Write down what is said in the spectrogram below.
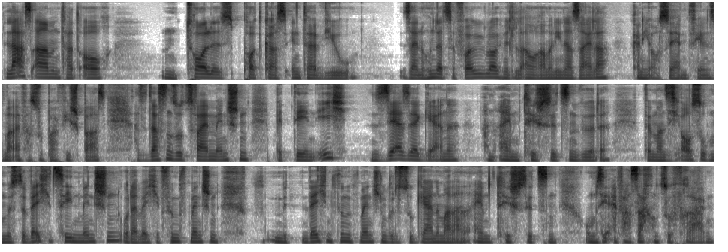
Lars Ahmed hat auch ein tolles Podcast-Interview seine 100. Folge, glaube ich, mit Laura Marlina Seiler. Kann ich auch sehr empfehlen. Es macht einfach super viel Spaß. Also, das sind so zwei Menschen, mit denen ich sehr, sehr gerne an einem Tisch sitzen würde, wenn man sich aussuchen müsste, welche zehn Menschen oder welche fünf Menschen, mit welchen fünf Menschen würdest du gerne mal an einem Tisch sitzen, um sie einfach Sachen zu fragen.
